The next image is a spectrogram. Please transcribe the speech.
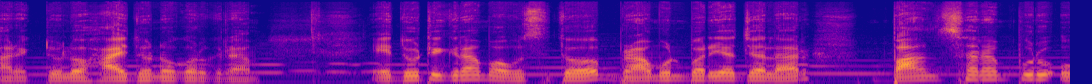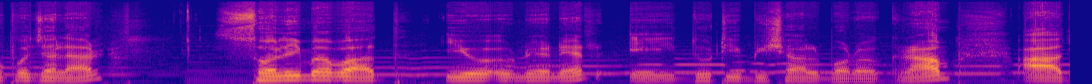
আর একটি হলো হায়দনগর গ্রাম। এই দুটি গ্রাম অবস্থিত ব্রাহ্মণবাড়িয়া জেলার বানসারামপুর উপজেলার সলিমাবাদ ইউনিয়নের এই দুটি বিশাল বড় গ্রাম। আজ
